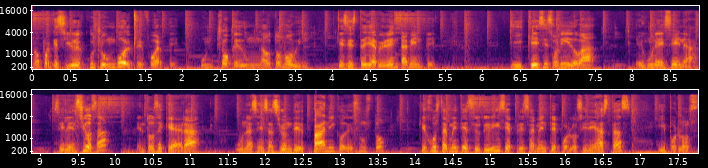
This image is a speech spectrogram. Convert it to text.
¿no? Porque si yo escucho un golpe fuerte, un choque de un automóvil que se estrella violentamente y que ese sonido va en una escena silenciosa, entonces quedará una sensación de pánico, de susto, que justamente se utiliza expresamente por los cineastas y por los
